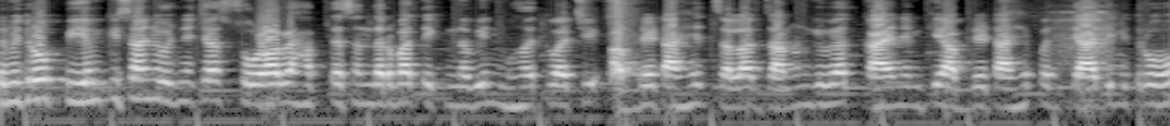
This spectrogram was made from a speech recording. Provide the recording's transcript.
तर मित्रो पीएम किसान योजनेच्या सोळाव्या हप्त्यासंदर्भात एक नवीन महत्वाची अपडेट आहे. चला जाणून घेऊयात काय नेमकी अपडेट आहे. पण त्याआधी मित्रो हो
